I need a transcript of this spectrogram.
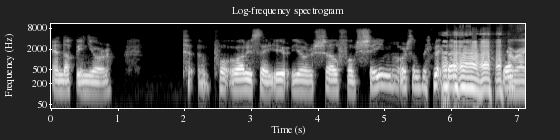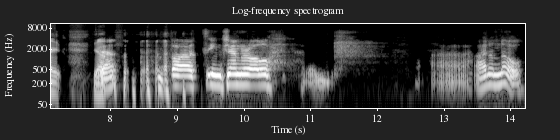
end up in your what do you say your, your shelf of shame or something like that. Yeah. right. Yeah. yeah but in general uh, I don't know.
